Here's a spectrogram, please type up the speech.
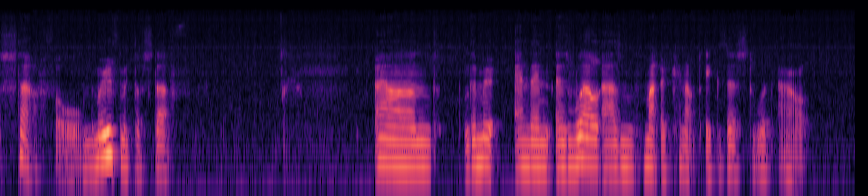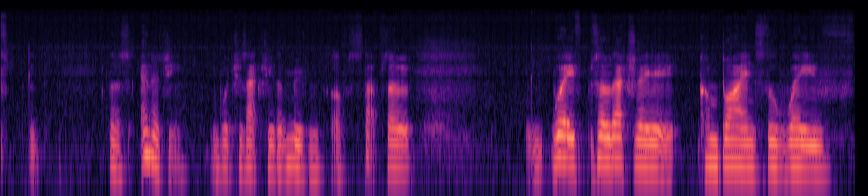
stuff, or the movement of stuff. And the and then as well as matter cannot exist without this energy, which is actually the movement of stuff. So wave, so it actually combines the wave,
